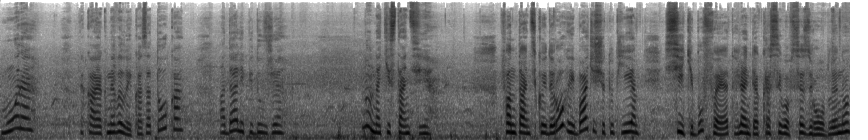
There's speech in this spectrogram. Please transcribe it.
Море, така як невелика затока, а далі піду вже ну, на ті станції фонтанської дороги і бачу, що тут є сіті буфет. Гляньте, як красиво все зроблено.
